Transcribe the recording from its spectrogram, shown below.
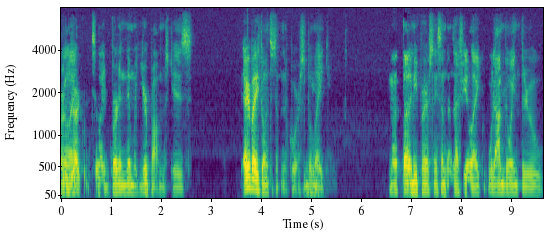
or like Exactly. to like burden them with your problems because everybody's going through something, of course. But Mhm. like, Not like that. me personally, sometimes I feel like what I'm going through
